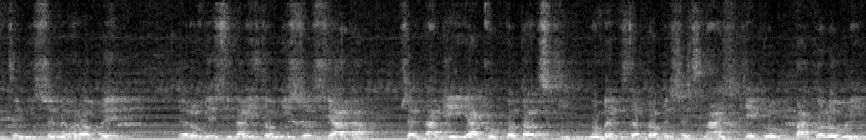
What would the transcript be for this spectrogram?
wicemistrzem Europy, również finalistą Mistrzostw Świata. Przed nami Jakub Potocki, numer startowy 16, klub Paco Lublin.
